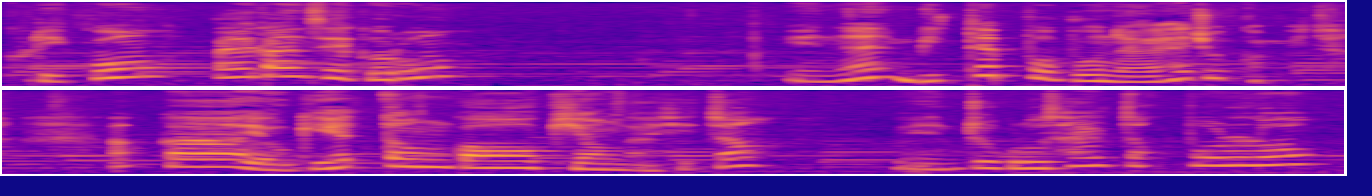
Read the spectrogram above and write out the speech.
그리고 빨간색으로 얘는 밑에 부분을 해줄 겁니다. 아까 여기 했던 거 기억나시죠? 왼쪽으로 살짝 볼록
